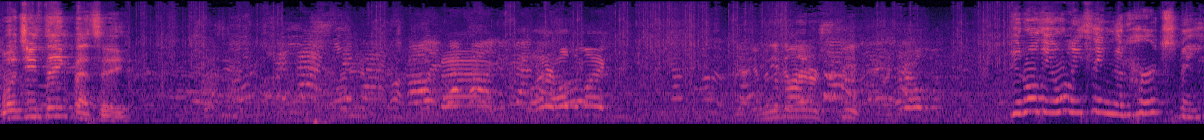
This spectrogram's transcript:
What do you think, Betsy? Let her hold the mic. Yeah, you need to let her speak. You know, the only thing that hurts me,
